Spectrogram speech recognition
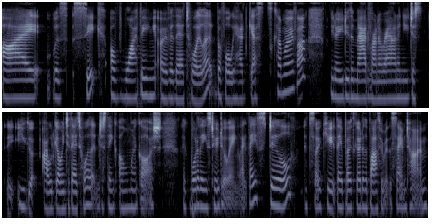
I was sick of wiping over their toilet before we had guests come over. You know, you do the mad run around and you just you go, I would go into their toilet and just think, "Oh my gosh, like what are these two doing?" Like they still, it's so cute. They both go to the bathroom at the same time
